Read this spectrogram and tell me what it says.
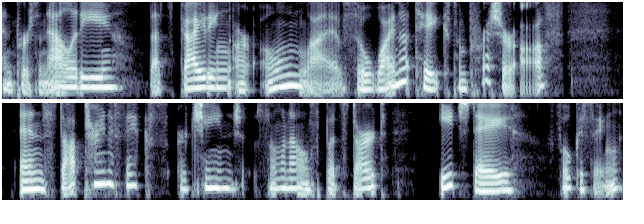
and personality that's guiding our own lives. So, why not take some pressure off and stop trying to fix or change someone else, but start each day focusing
